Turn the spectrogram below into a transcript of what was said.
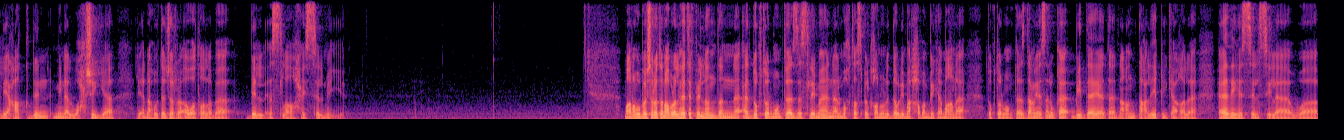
لعقد من الوحشية لأنه تجرأ وطالب بالإصلاح السلمي. معنا مباشرة عبر الهاتف من لندن الدكتور ممتاز سليمان المختص بالقانون الدولي. مرحبا بك معنا دكتور ممتاز. دعني أسألك بداية عن تعليقك على هذه السلسلة و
